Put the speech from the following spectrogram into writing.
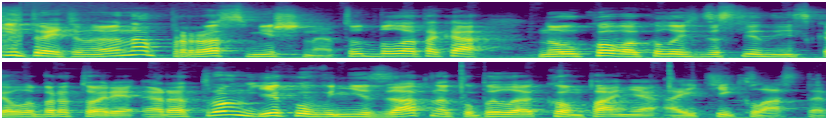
І третя новина про смішне. Тут була така наукова колись дослідницька лабораторія Ератрон, яку внезапно купила компанія IT Cluster.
